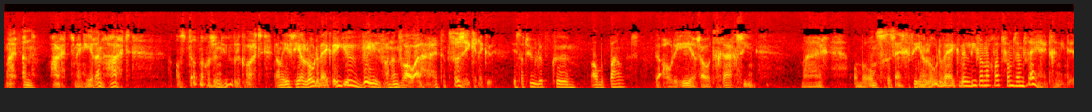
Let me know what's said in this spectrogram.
maar een hart, mijn heer, een hart. Als dat nog eens een huwelijk wordt... dan heeft heer Lodewijk een juweel van een vrouw aan haar. Dat verzeker ik u. Is dat huwelijk eh, al bepaald? De oude heer zou het graag zien. Maar onder ons gezegd, heer Lodewijk wil liever nog wat van zijn vrijheid genieten.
